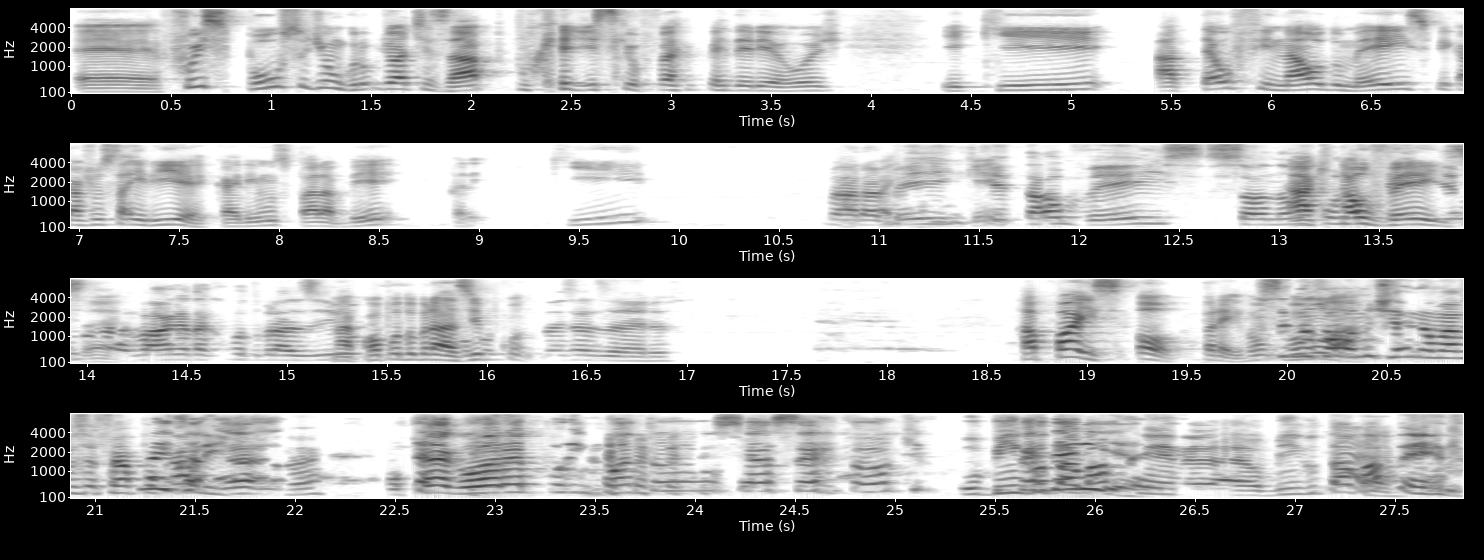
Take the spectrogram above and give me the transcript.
É, fui expulso de um grupo de WhatsApp porque disse que o Ferro perderia hoje e que até o final do mês Pikachu sairia. Cairíamos para B. Peraí. Que. Para B, que, que talvez só não. Ah, que talvez. É. vaga da Copa do Brasil. Na Copa do Brasil. Copa 2 a 0 Rapaz, ó, oh, peraí, vamos Você vamos não falou mentira, não, mas você foi apocalipse, é, né? Até agora, por enquanto, você acertou que. O bingo tá perderia. tá batendo, é, o bingo tá é. batendo.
